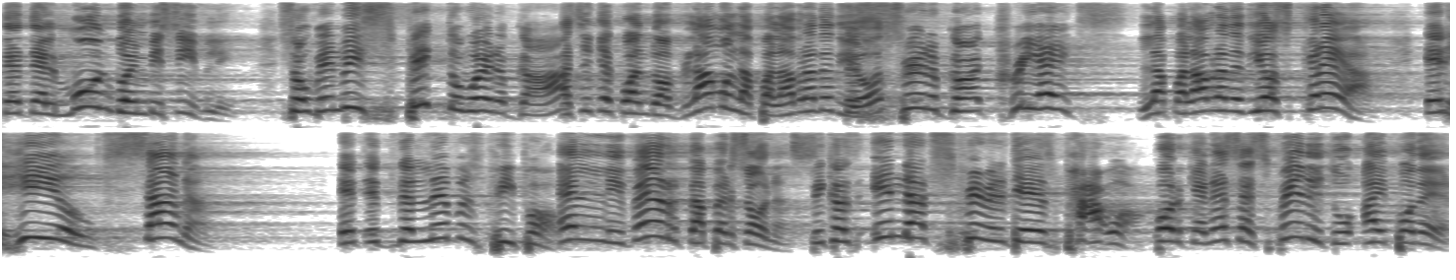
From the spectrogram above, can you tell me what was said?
desde el mundo invisible. So when we speak the word of God, Así que cuando hablamos la palabra de Dios, the spirit of God creates, la palabra de Dios crea, it heals, sana, it, it delivers people. Él liberta personas. Because in that spirit there is power. Porque en ese espíritu hay poder.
